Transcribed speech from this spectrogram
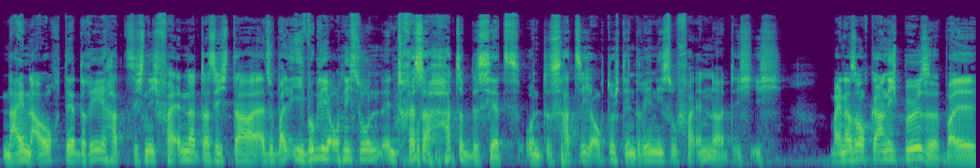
nein, auch der Dreh hat sich nicht verändert, dass ich da, also weil ich wirklich auch nicht so ein Interesse hatte bis jetzt. Und es hat sich auch durch den Dreh nicht so verändert. Ich, ich meine das auch gar nicht böse, weil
